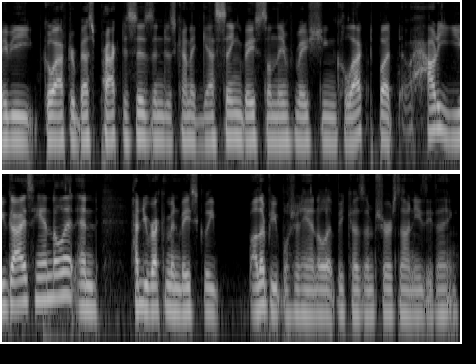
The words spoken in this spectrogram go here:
maybe go after best practices and just kind of guessing based on the information you can collect. But how do you guys handle it? And how do you recommend basically other people should handle it? Because I'm sure it's not an easy thing.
